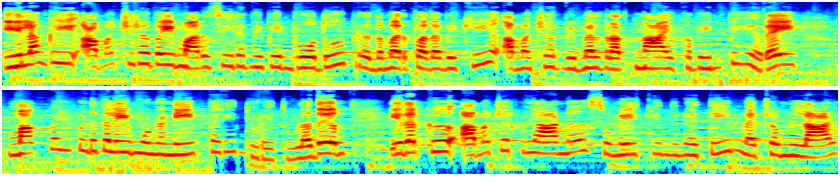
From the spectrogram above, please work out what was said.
இலங்கை அமைச்சரவை மறுசீரமைப்பின் போது பிரதமர் பதவிக்கு அமைச்சர் விமல் ரத்நாயக்கவின் பெயரை மக்கள் விடுதலை முன்னணி பரிந்துரைத்துள்ளது. இதற்கு அமைச்சர்களான சுனில் கிந்துனத்தி மற்றும் லால்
